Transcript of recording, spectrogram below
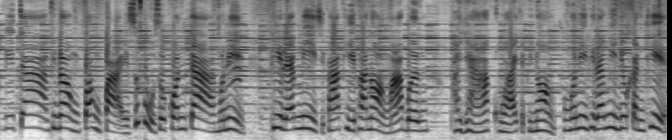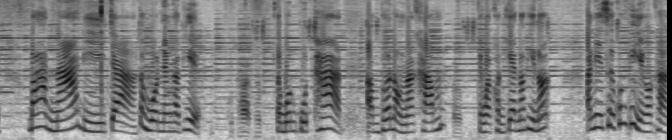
สวัสดีจ้าพี่น้องป้องป่ายสุขูสุคนจ้ามื้อนี้พี่และมีสิพาพี่พาน้องมาเบิงพญาควายจ้ะพี่น้องมื้อนี้พี่และมีอยู่กันที่บ้านน้าดีจ้าตำบลหยังคะพี่กุธาตุครับตำบลกุดธาตุอำเภอหนองนาคครับำจังหวัดขอนแก่นเนาะพี่เนาะอันนี้ซื้อคุณพี่หยังก็ค่ะ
